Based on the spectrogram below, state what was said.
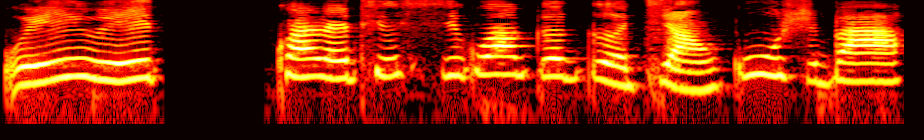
喂喂，快来听西瓜哥哥讲故事吧！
